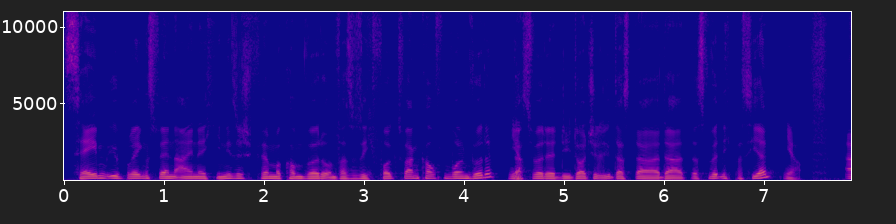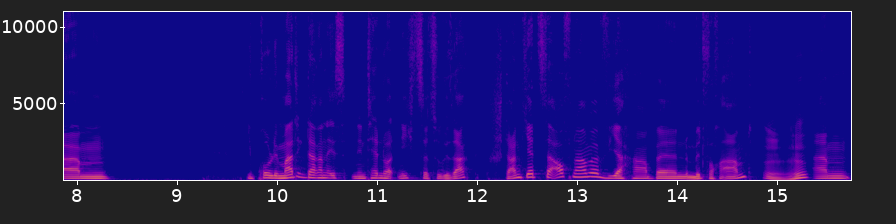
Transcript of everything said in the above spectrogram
Same übrigens, wenn eine chinesische Firma kommen würde und was weiß ich, Volkswagen kaufen wollen würde. Ja. Das würde die deutsche, das, da, da, das wird nicht passieren. Ja. Ähm, die Problematik daran ist, Nintendo hat nichts dazu gesagt. Stand jetzt der Aufnahme. Wir haben Mittwochabend. mhm. Ähm,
